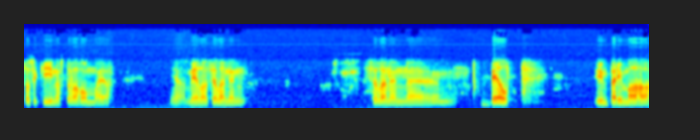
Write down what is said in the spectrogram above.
tosi kiinnostava homma ja, ja meillä on sellainen, sellainen äh, belt ympäri maha,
